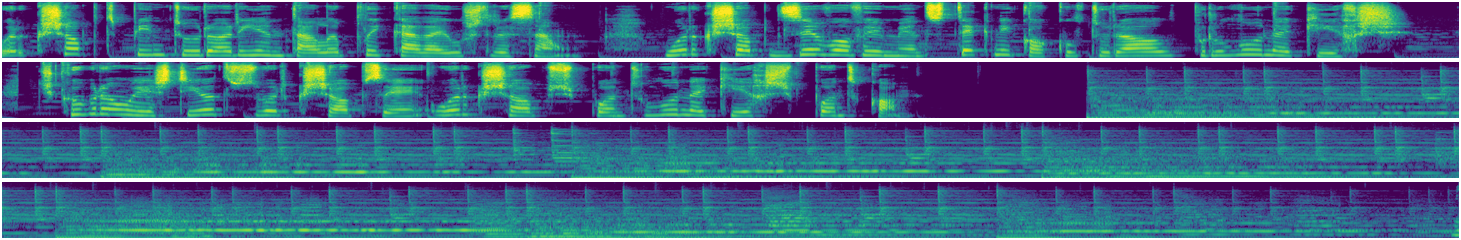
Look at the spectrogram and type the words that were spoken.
Workshop de Pintura Oriental aplicada à ilustração. Workshop de desenvolvimento técnico-cultural por Luna Kirsch. Descubram este e outros workshops em workshops.lunakirsch.com.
